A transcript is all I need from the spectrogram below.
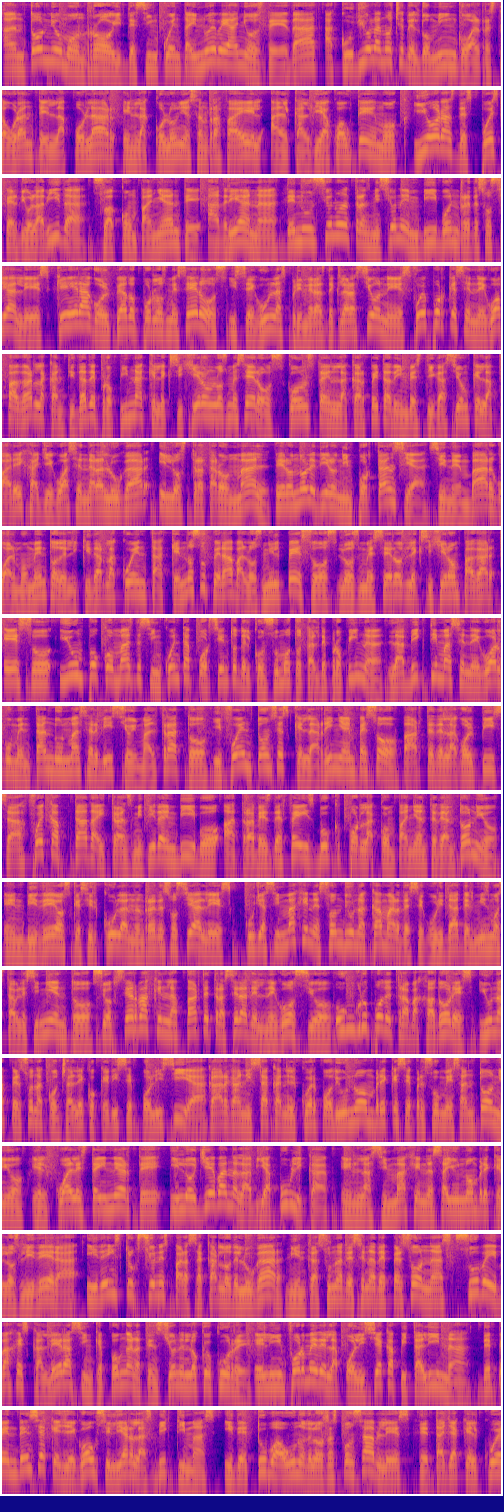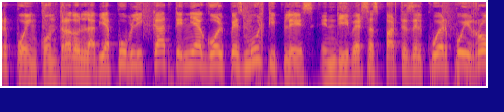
Antonio Monroy, de 59 años de edad, acudió la noche del domingo al restaurante La Polar en la colonia San Rafael, alcaldía Cuauhtémoc, y horas después perdió la vida. Su acompañante, Adriana, denunció en una transmisión en vivo en redes sociales que era golpeado por los meseros y según las primeras declaraciones fue porque se negó a pagar la cantidad de propina que le exigieron los meseros. Consta en la carpeta de investigación que la pareja llegó a cenar al lugar y los trataron mal, pero no le dieron importancia. Sin embargo, al momento de liquidar la cuenta que no superaba los mil pesos, los meseros le exigieron pagar eso y un poco más de 50% del consumo total de propina. La víctima se negó argumentando un mal servicio y maltrato y fue entonces que la riña empezó. Parte de la golpiza fue captada y transmitida en vivo a través de Facebook por la acompañante de Antonio. En videos que circulan en redes sociales, cuyas imágenes son de una cámara de seguridad del mismo establecimiento, se observa que en la parte trasera del negocio, un grupo de trabajadores y una persona con chaleco que dice policía cargan y sacan el cuerpo de un hombre que se presume es Antonio, el cual está inerte y lo llevan a la vía pública. En las imágenes hay un hombre que los lidera y da instrucciones para sacarlo del lugar, mientras una decena de personas sube y baja escaleras sin que pongan atención en lo que ocurre. El informe de la policía capitalina, dependencia que llegó a auxiliar a las víctimas y detuvo a uno de los responsables, detalla que el cuerpo encontrado en la vía pública tenía golpes múltiples en diversas partes del cuerpo y rostro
